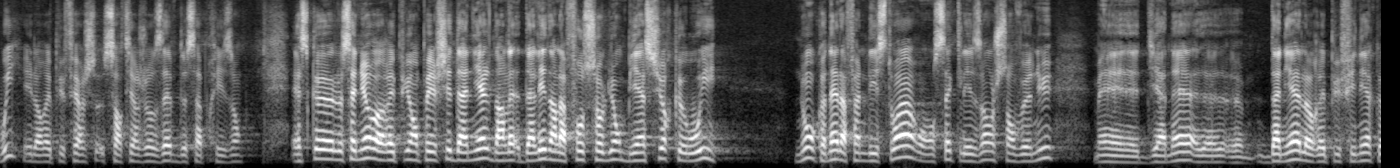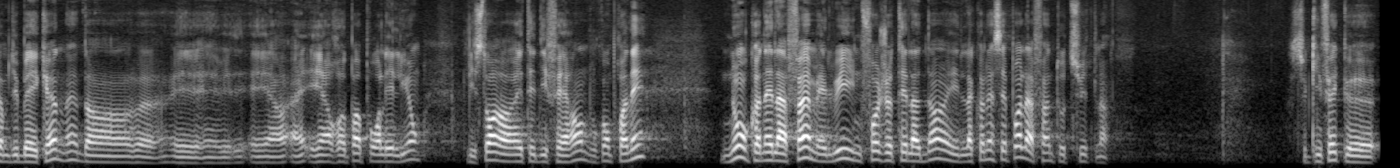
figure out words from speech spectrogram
Oui, il aurait pu faire sortir Joseph de sa prison. Est-ce que le Seigneur aurait pu empêcher Daniel d'aller dans la fosse au lion Bien sûr que oui. Nous, on connaît la fin de l'histoire, on sait que les anges sont venus, mais euh, euh, Daniel aurait pu finir comme du bacon hein, et, un, repas pour les lions. L'histoire aurait été différente, vous comprenez? Nous, on connaît la fin, mais lui, une fois jeté là-dedans, il ne la connaissait pas la fin tout de suite. Là. Ce qui fait que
